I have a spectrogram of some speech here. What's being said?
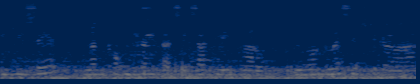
if you see it, Love Coventry, that's exactly how we want the message to go out.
